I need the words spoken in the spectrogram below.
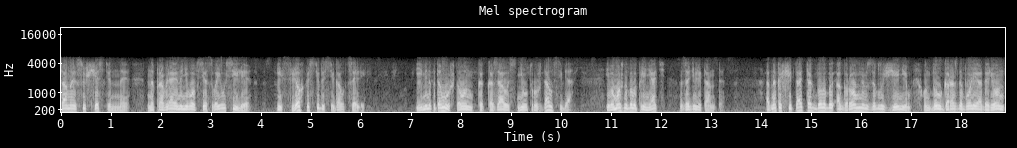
самое существенное, направляя на него все свои усилия, и с легкостью достигал цели. И именно потому, что он, как казалось, не утруждал себя, его можно было принять за дилетанта. Однако считать так было бы огромным заблуждением. Он был гораздо более одарен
